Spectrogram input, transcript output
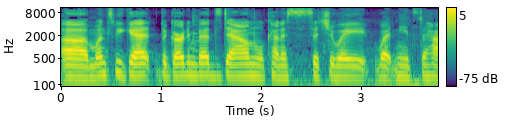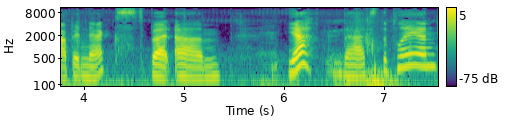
Um, once we get the garden beds down, we'll kind of situate what needs to happen next. But um, yeah, that's the plan.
